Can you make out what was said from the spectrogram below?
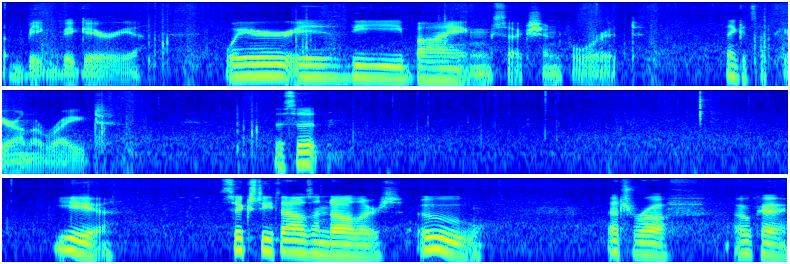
A big, big area. Where is the buying section for it? I think it's up here on the right. This it? Yeah. $60,000. Ooh. That's rough. Okay.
